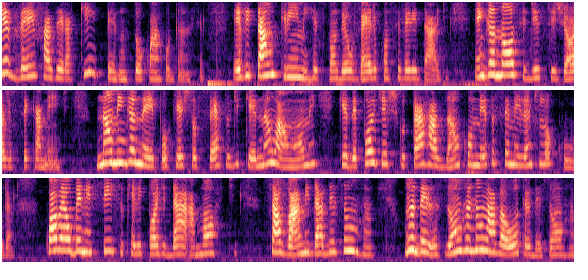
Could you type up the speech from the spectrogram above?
Que veio fazer aqui? perguntou com arrogância. Evitar um crime, respondeu o velho com severidade. Enganou-se, disse Jorge secamente. Não me enganei, porque estou certo de que não há homem que, depois de escutar a razão, cometa semelhante loucura. Qual é o benefício que ele pode dar à morte? Salvar-me da desonra. Uma desonra não lava outra desonra.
